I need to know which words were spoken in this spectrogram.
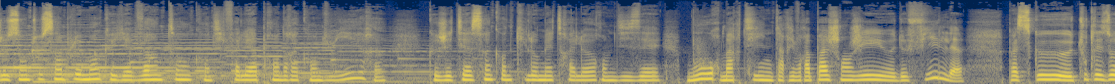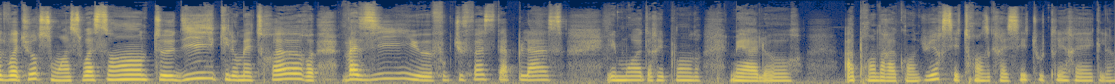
Je sens tout simplement qu'il y a 20 ans, quand il fallait apprendre à conduire, que j'étais à 50 km à l'heure, on me disait Bourg, Martine, t'arriveras pas à changer euh, de fil parce que euh, toutes les autres voitures sont à 70 km heure. Vas-y, euh, faut que tu fasses ta place. Et moi de répondre Mais alors, apprendre à conduire, c'est transgresser toutes les règles.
